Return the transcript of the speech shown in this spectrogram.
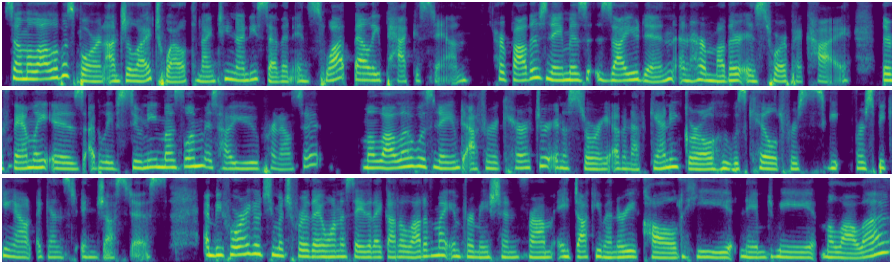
So Malala was born on July 12th, 1997 in Swat Valley, Pakistan. Her father's name is Ziauddin and her mother is Toor Pekai. Their family is, I believe, Sunni Muslim, is how you pronounce it. Malala was named after a character in a story of an Afghani girl who was killed for for speaking out against injustice. And before I go too much further, I want to say that I got a lot of my information from a documentary called He Named Me Malala.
